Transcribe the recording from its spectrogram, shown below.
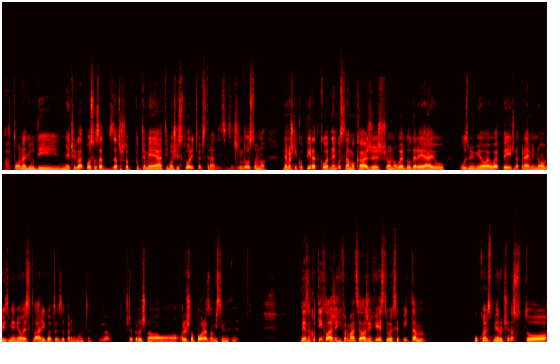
a to na ljudi neće gledati. Posebno sad zato što putem AI ti možeš stvoriti web stranice. Znači mm. doslovno ne možeš ni kopirat kod, nego samo kažeš ono web builder AI-u uzmi mi ovaj web page, napravi mi novi, izmijeni ove stvari gotovo je za par minuta. Da što je prilično, prilično porazno. Mislim, ne, znam, kod tih lažnih informacija, lažnih vijesti uvijek se pitam u kojem smjeru će nas to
